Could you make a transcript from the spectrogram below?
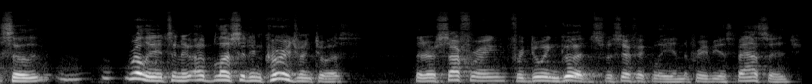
So, really, it's a blessed encouragement to us that our suffering for doing good, specifically in the previous passage,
